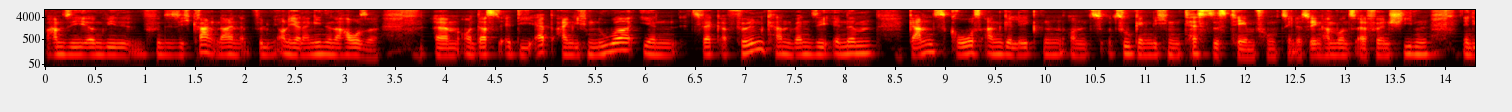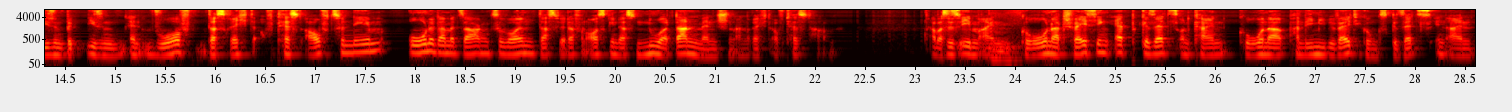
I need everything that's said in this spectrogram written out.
haben Sie irgendwie, fühlen Sie sich krank? Nein, fühle mich auch nicht, ja, dann gehen Sie nach Hause. Ähm, und dass die App eigentlich nur ihren Zweck erfüllen kann, wenn sie in einem ganz groß angelegten und zugänglichen Testsystem funktioniert. Deswegen haben wir uns dafür entschieden, in diesem, diesem Entwurf das Recht auf Test aufzunehmen, ohne damit sagen zu wollen, dass wir davon ausgehen, dass nur dann Menschen ein Recht auf Test haben. Aber es ist eben ein hm. Corona-Tracing-App-Gesetz und kein Corona-Pandemie-Bewältigungsgesetz in ein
